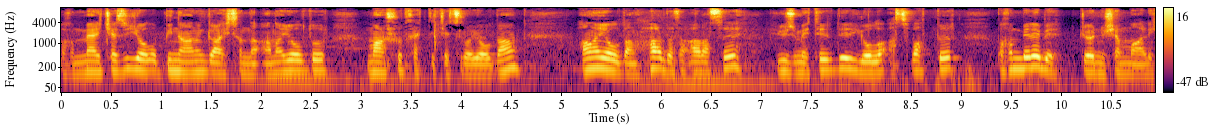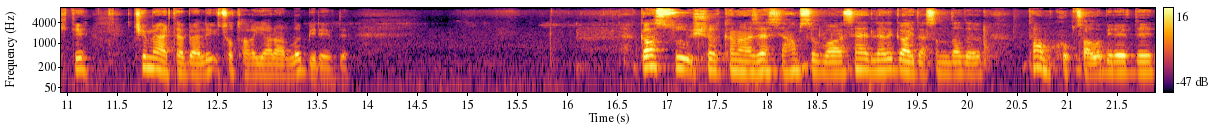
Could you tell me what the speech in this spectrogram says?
Baxın, mərkəzi yol o binanın qarşısında ana yoldur. Marşrut xətti keçir o yoldan. Ana yoldan hardasa arası 100 metrdir. Yolu asfaltdır. Baxın, belə bir görünüşə malikdir. 2 mərtəbəli, 3 otağı yararlı bir evdir. Qaz, su, işıq, kanalizasiya hamısı var. Sənədləri qaydasındadır. Tam kupçalı bir evdir.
